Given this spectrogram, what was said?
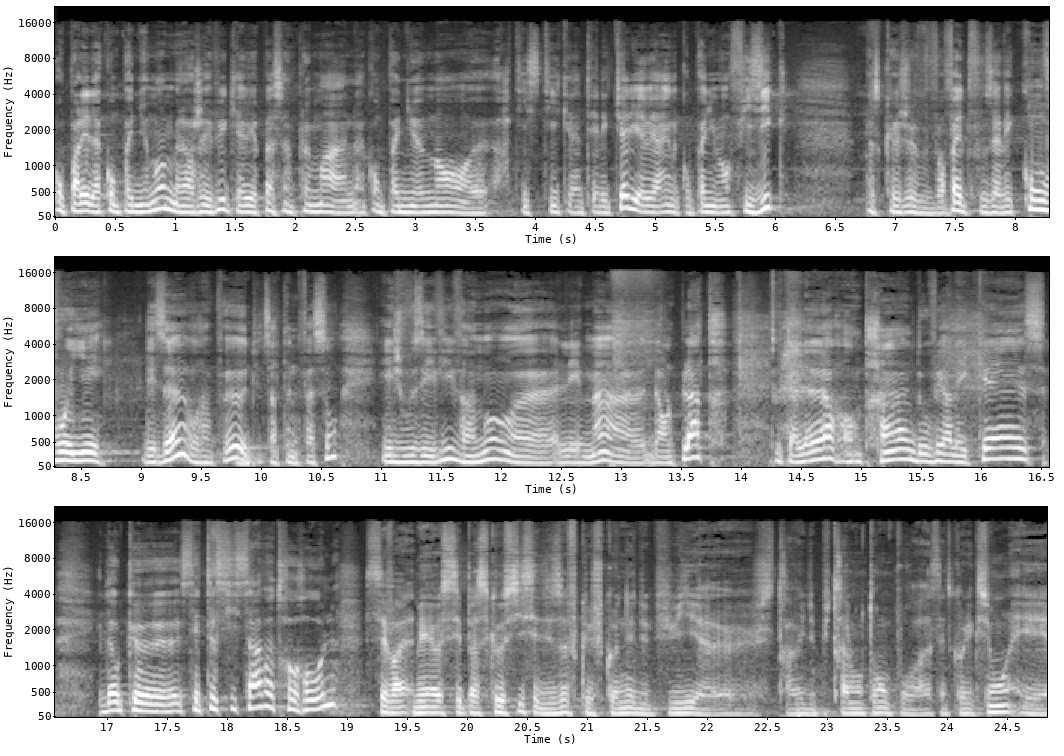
on parlait d'accompagnement, mais alors j'ai vu qu'il n'y avait pas simplement un accompagnement artistique et intellectuel, il y avait un accompagnement physique parce que, en fait, vous avez convoyé des œuvres, un peu, d'une certaine façon, et je vous ai vu vraiment euh, les mains euh, dans le plâtre tout à l'heure, en train d'ouvrir les caisses. Donc, euh, c'est aussi ça votre rôle? C'est vrai, mais c'est parce que aussi c'est des œuvres que je connais depuis, je travaille depuis très longtemps pour cette collection, et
